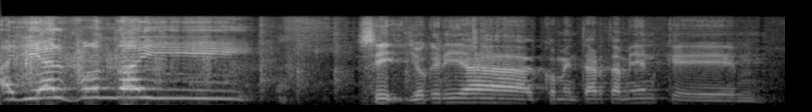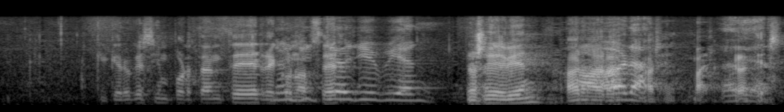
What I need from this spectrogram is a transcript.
Allí al fondo hay... Sí, yo quería comentar también que, que creo que es importante No reconocer... te oye bien. ¿No se oye bien? Ahora. Ah, sí. Vale, gracias.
